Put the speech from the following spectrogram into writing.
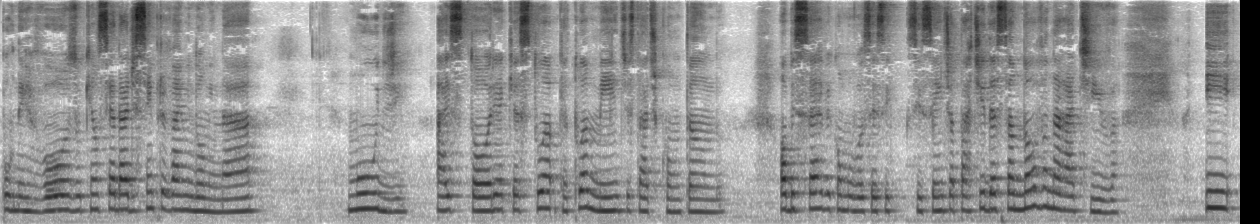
por nervoso, que a ansiedade sempre vai me dominar. Mude a história que, tua, que a tua mente está te contando. Observe como você se, se sente a partir dessa nova narrativa e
